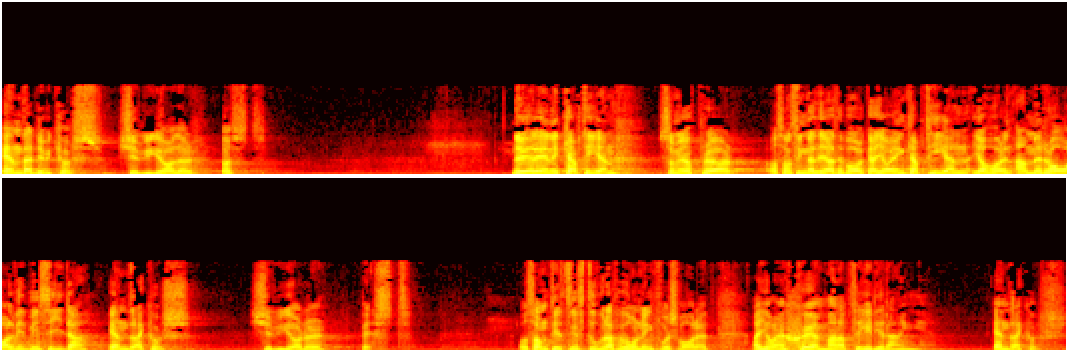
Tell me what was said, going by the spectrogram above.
ändrar du kurs 20 grader öst. Nu är det en kapten som är upprörd och som signalerar tillbaka. Jag är en kapten, jag har en amiral vid min sida. Ändra kurs 20 grader väst. Och som till sin stora förvåning får svaret. Jag är en sjöman av tredje rang. Ändra kurs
